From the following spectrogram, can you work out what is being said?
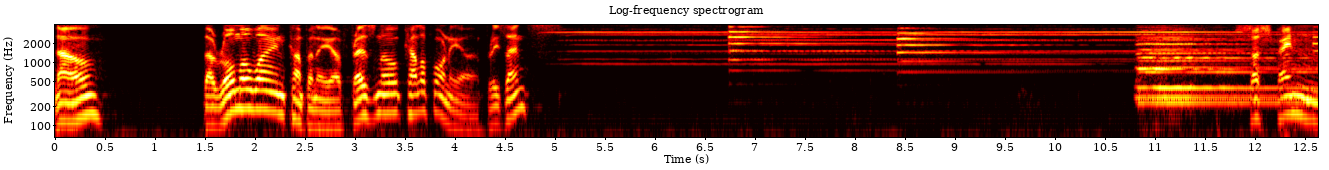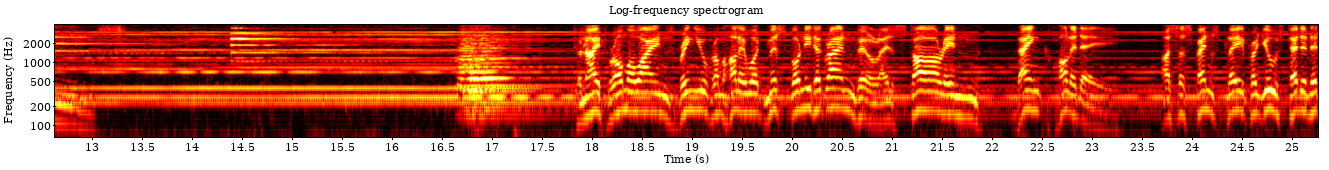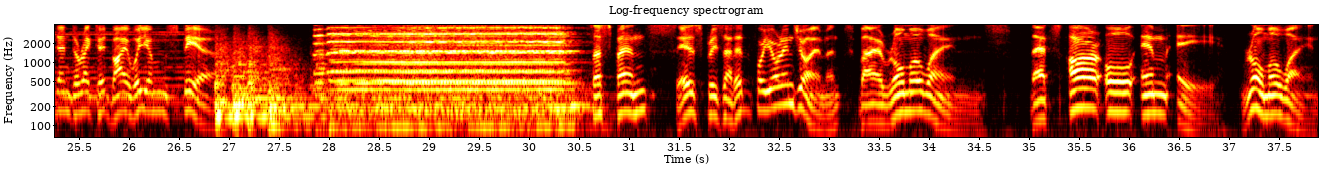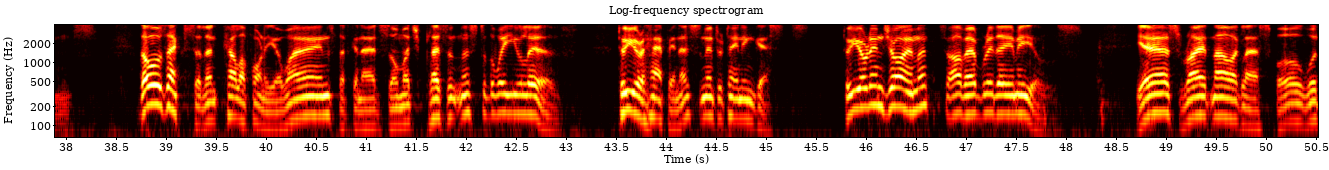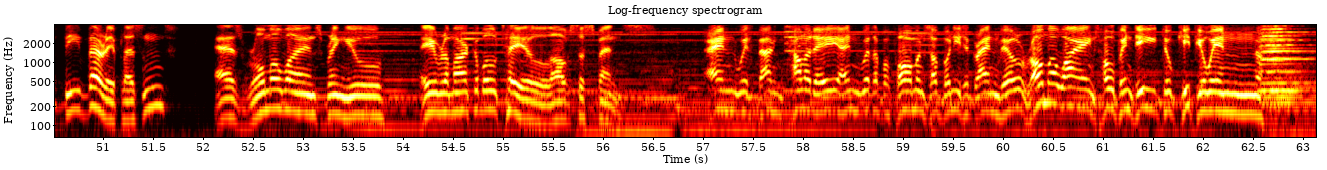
Now, the Roma Wine Company of Fresno, California presents. Suspense. Tonight, Roma Wines bring you from Hollywood Miss Bonita Granville as star in Bank Holiday, a suspense play produced, edited, and directed by William Spier. Suspense is presented for your enjoyment by Roma Wines. That's R O M A, Roma Wines. Those excellent California wines that can add so much pleasantness to the way you live, to your happiness in entertaining guests, to your enjoyment of everyday meals. Yes, right now a glassful would be very pleasant as Roma Wines bring you a remarkable tale of suspense. And with Bank Holiday and with a performance of Bonita Granville, Roma Wines hope indeed to keep you in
